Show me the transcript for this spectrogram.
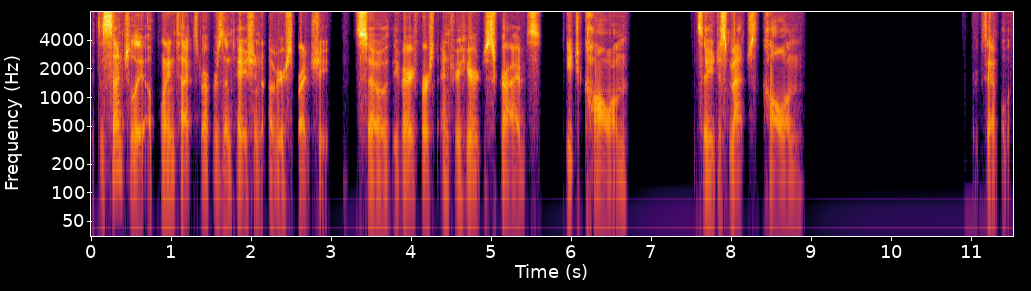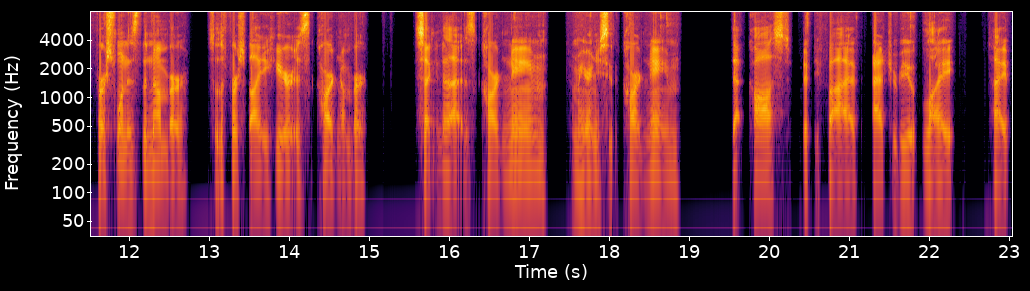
It's essentially a plain text representation of your spreadsheet. So the very first entry here describes each column. So you just match the column. For example, the first one is the number. So the first value here is the card number. Second to that is the card name. Come here and you see the card name. Deck cost, 55, attribute, light, type,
